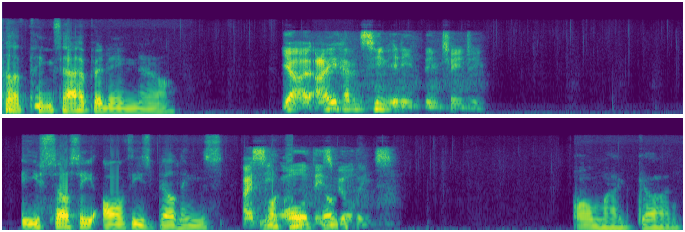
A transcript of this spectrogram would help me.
Nothing's happening now. Yeah, I, I haven't seen anything changing. You still see all of these buildings. I see all of these building- buildings. Oh my god.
